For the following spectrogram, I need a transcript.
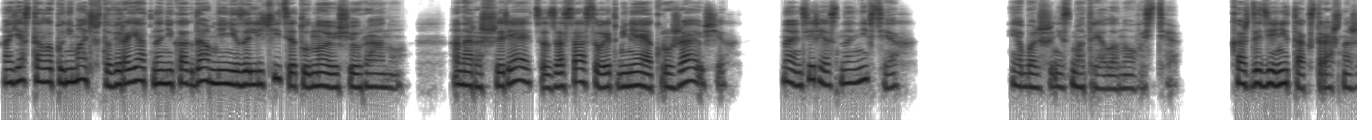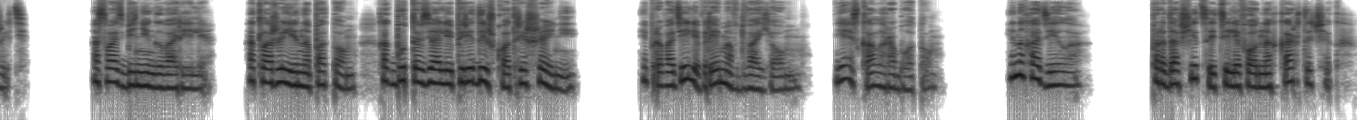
А я стала понимать, что, вероятно, никогда мне не залечить эту ноющую рану, она расширяется, засасывает меня и окружающих. Но интересно, не всех. Я больше не смотрела новости. Каждый день не так страшно жить. О свадьбе не говорили. Отложили на потом, как будто взяли передышку от решений. И проводили время вдвоем. Я искала работу. И находила. Продавщицей телефонных карточек,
